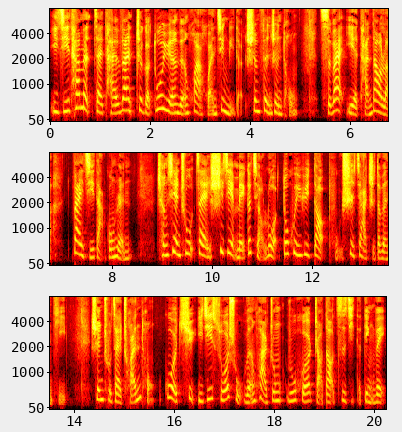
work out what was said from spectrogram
以及他们在台湾这个多元文化环境里的身份认同。此外，也谈到了外籍打工人，呈现出在世界每个角落都会遇到普世价值的问题，身处在传统、过去以及所属文化中，如何找到自己的定位。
